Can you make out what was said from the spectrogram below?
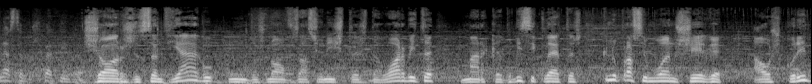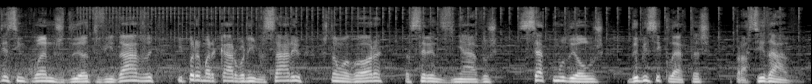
nessa perspectiva. Jorge Santiago, um dos novos acionistas da Órbita, marca de bicicletas que no próximo ano chega aos 45 anos de atividade e para marcar o aniversário estão agora a serem desenhados sete modelos de bicicletas para a cidade.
